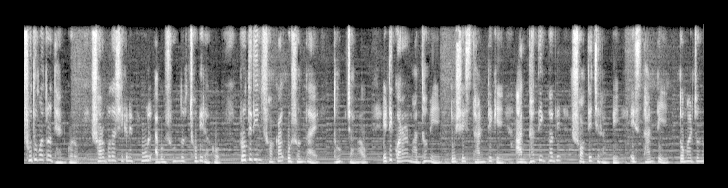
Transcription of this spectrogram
শুধুমাত্র ধ্যান করো। সর্বদা সেখানে ফুল এবং সুন্দর ছবি রাখো। প্রতিদিন সকাল ও সন্ধ্যায় ধূপ জ্বালাও। এটি করার মাধ্যমে তুমি সেই স্থানটিকে আধ্যাত্মিকভাবে সতেজ রাখবে। এই স্থানটি তোমার জন্য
